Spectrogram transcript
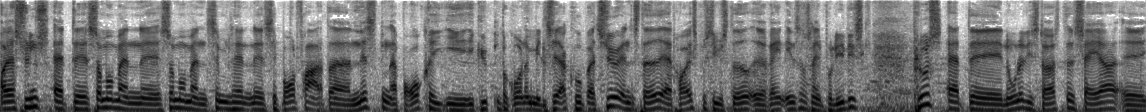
Og jeg synes, at øh, så, må man, øh, så må man simpelthen øh, se bort fra, at der næsten er borgerkrig i Ægypten på grund af militærkup, at Syrien stadig er et højeksplosivt sted, øh, rent internationalt politisk, plus at øh, nogle af de største sager øh,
